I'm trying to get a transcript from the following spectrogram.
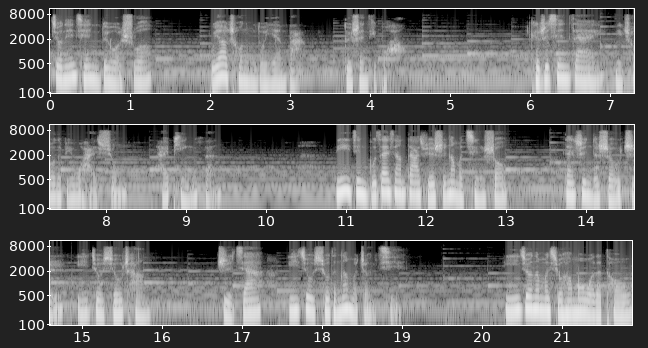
九年前你对我说：“不要抽那么多烟吧，对身体不好。”可是现在你抽的比我还凶，还频繁。你已经不再像大学时那么清瘦，但是你的手指依旧修长，指甲依旧修得那么整齐。你依旧那么喜欢摸我的头，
